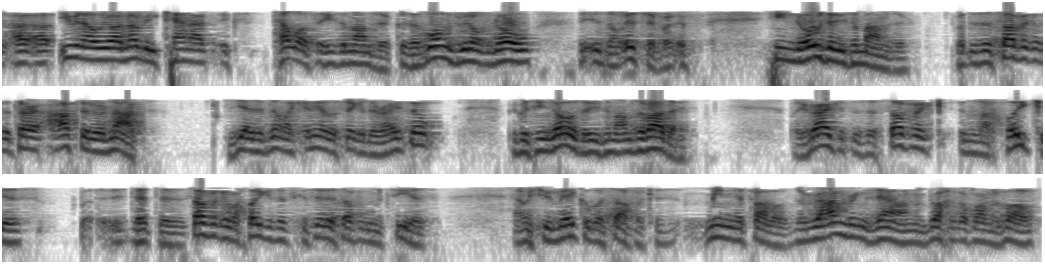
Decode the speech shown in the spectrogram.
uh, uh, even Eliyahu cannot ex- tell us that he's a Mamzer, because as long as we don't know, there is no Isser. But if he knows that he's a Mamzer, but there's a Safik of the Torah, asked or not, he has it done like any other Sheikh of the Raiso, because he knows that he's a Mamzer Vadai. But he writes that there's a Safik in Machlokes, that the suffix of machlekes is considered a suffix of mitzias, and we should make of a suffix, meaning as follows. The Ran brings down in Bracha Kafam above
